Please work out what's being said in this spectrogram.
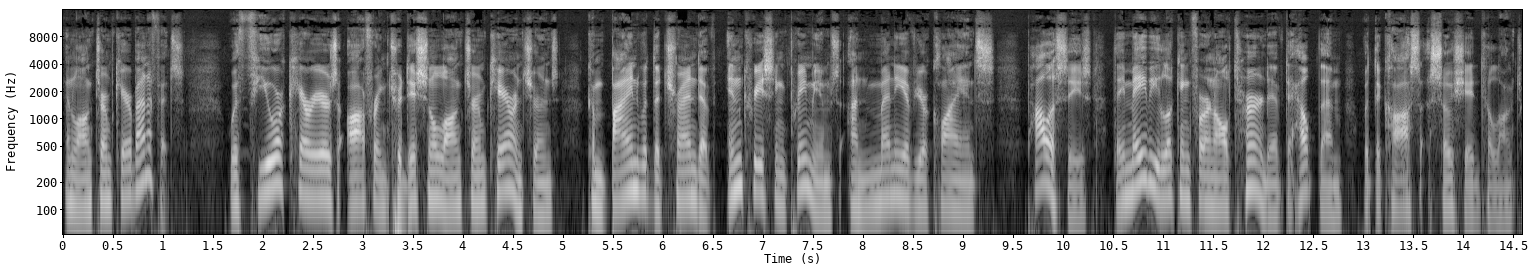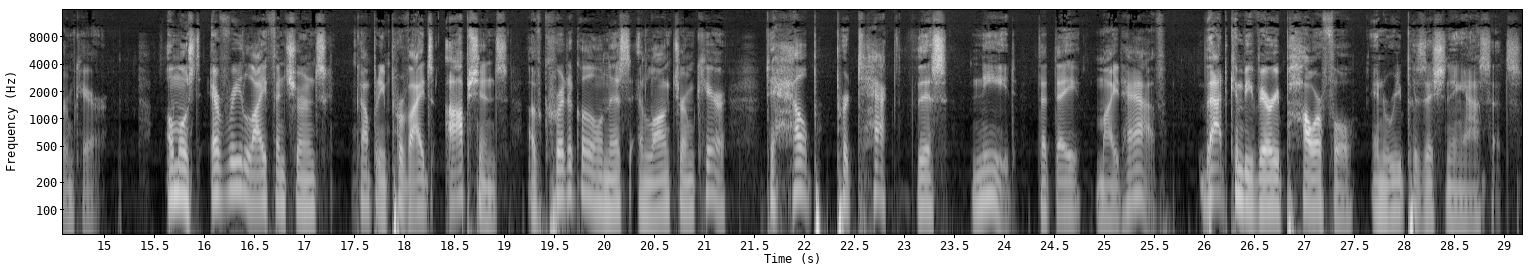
and long term care benefits. With fewer carriers offering traditional long term care insurance, combined with the trend of increasing premiums on many of your clients' policies, they may be looking for an alternative to help them with the costs associated to long-term care. Almost every life insurance company provides options of critical illness and long-term care to help protect this need that they might have. That can be very powerful in repositioning assets.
